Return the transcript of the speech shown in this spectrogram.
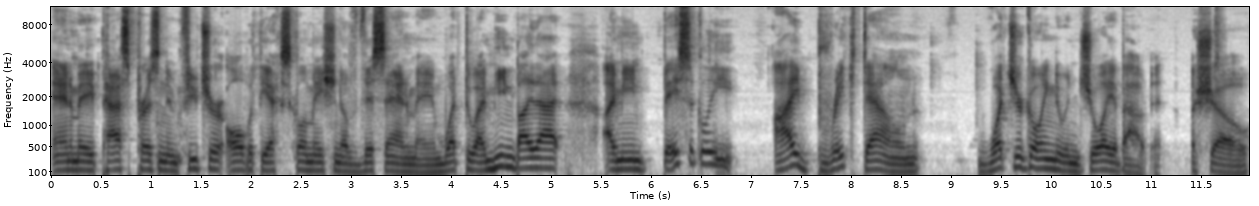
anime past, present, and future, all with the exclamation of this anime. And what do I mean by that? I mean basically, I break down what you're going to enjoy about a show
